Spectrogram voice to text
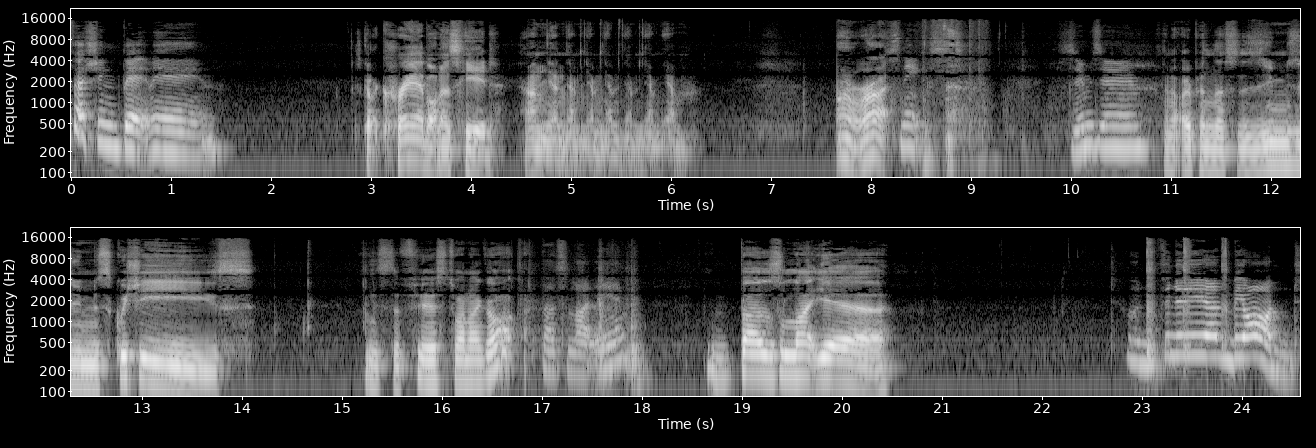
fishing Batman. He's got a crab on his head. Yum yum yum yum yum yum yum yum. Alright. What's next? Zoom zoom. I'm going to open this Zoom Zoom Squishies. Here's the first one I got. Buzz Lightyear. Buzz Lightyear. To infinity and beyond.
